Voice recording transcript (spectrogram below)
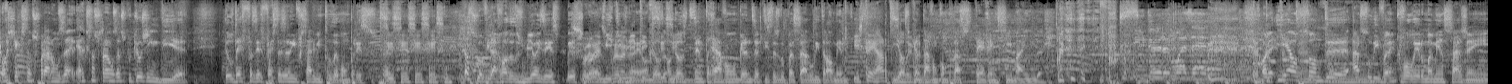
Eu acho que é questão de esperar uns anos. Era questão de esperar uns anos porque hoje em dia ele deve fazer festas de aniversário e tudo a bom preço. Sim, sim, sim, sim, sim. Ele chegou a vir à Roda dos Milhões, é esse, esse programa mítico, programa não é? mítico, onde, eles, sim, onde sim. eles desenterravam grandes artistas do passado, literalmente. Isto é arte, E eles cantavam com pedaços de terra em cima ainda. Olha, e é ao som de Art Sullivan que vou ler uma mensagem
